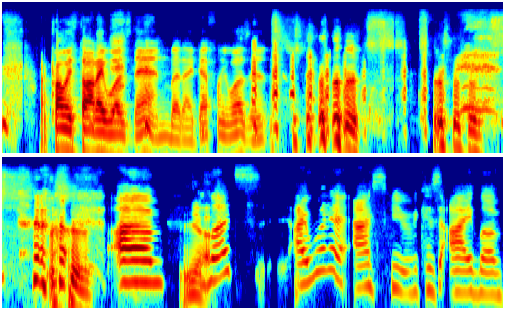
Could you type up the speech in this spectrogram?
I probably thought I was then, but I definitely wasn't. um, yeah. let's. I want to ask you because I love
